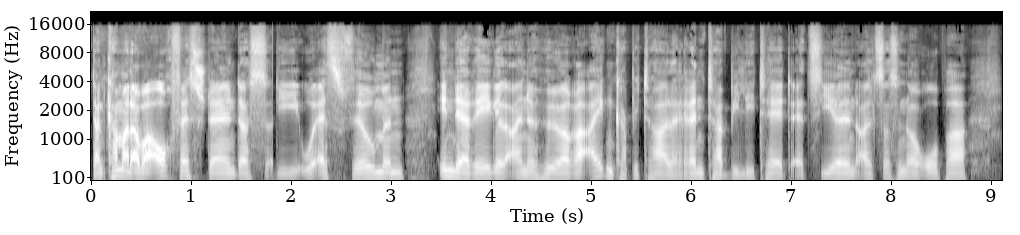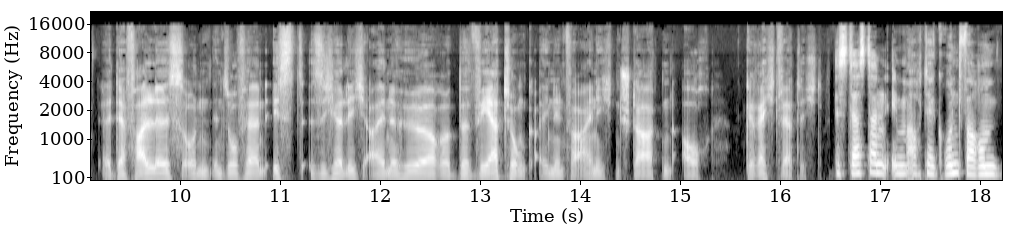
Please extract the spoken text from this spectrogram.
Dann kann man aber auch feststellen, dass die US-Firmen in der Regel eine höhere Eigenkapitalrentabilität erzielen, als das in Europa der Fall ist. Und insofern ist sicherlich eine höhere Bewertung in den Vereinigten Staaten auch gerechtfertigt. Ist das dann eben auch der Grund, warum,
